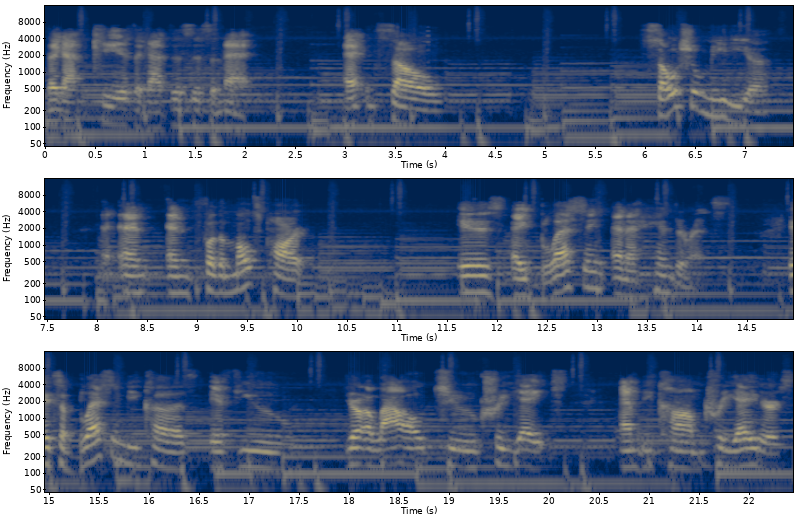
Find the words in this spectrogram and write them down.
they got the kids, they got this, this, and that. And so social media and and for the most part is a blessing and a hindrance. It's a blessing because if you you're allowed to create and become creators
